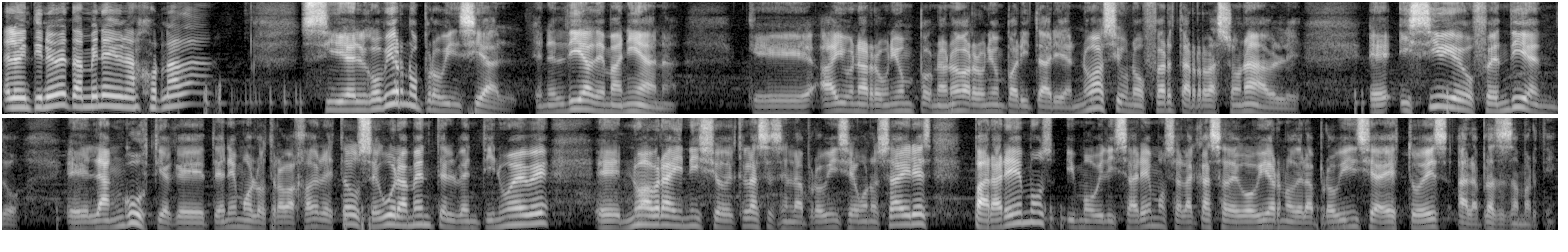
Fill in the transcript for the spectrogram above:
¿El 29 también hay una jornada? Si el gobierno provincial en el día de mañana que hay una, reunión, una nueva reunión paritaria, no hace una oferta razonable eh, y sigue ofendiendo eh, la angustia que tenemos los trabajadores del Estado, seguramente el 29 eh, no habrá inicio de clases en la provincia de Buenos Aires, pararemos y movilizaremos a la Casa de Gobierno de la provincia, esto es a la Plaza San Martín.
